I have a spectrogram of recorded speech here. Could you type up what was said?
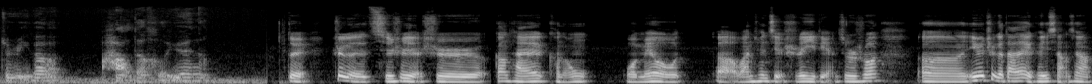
就是一个好的合约呢？对，这个其实也是刚才可能我没有呃完全解释的一点，就是说，嗯，因为这个大家也可以想象，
